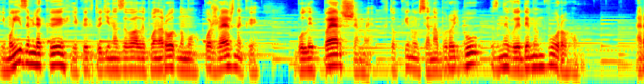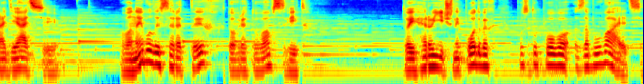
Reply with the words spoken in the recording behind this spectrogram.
І мої земляки, яких тоді називали по-народному пожежники, були першими, хто кинувся на боротьбу з невидимим ворогом радіацією. Вони були серед тих, хто врятував світ. Той героїчний подвиг поступово забувається.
